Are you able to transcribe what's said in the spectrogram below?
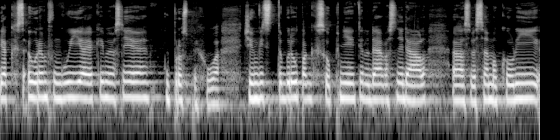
jak s eurem fungují a jakým vlastně je ku prospěchu. A čím víc to budou pak schopni ty lidé vlastně dál ve svém okolí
